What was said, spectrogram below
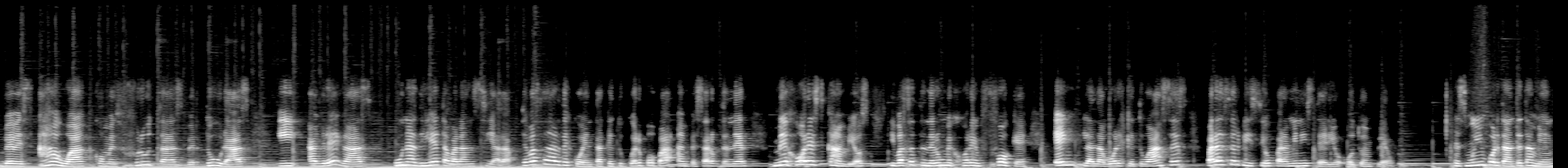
bebes agua, comes frutas, verduras, y agregas una dieta balanceada, te vas a dar de cuenta que tu cuerpo va a empezar a obtener mejores cambios y vas a tener un mejor enfoque en las labores que tú haces para el servicio, para el ministerio o tu empleo. Es muy importante también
